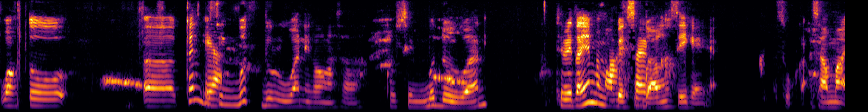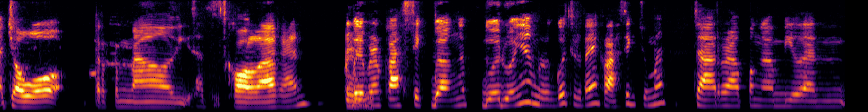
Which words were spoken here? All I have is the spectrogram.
waktu eh, kan Iya. Kissing Booth duluan ya kalau nggak salah Kissing Booth duluan ceritanya memang basic banget sih kayak suka sama cowok terkenal di satu sekolah kan benar-benar klasik banget dua-duanya menurut gue ceritanya klasik cuman cara pengambilan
